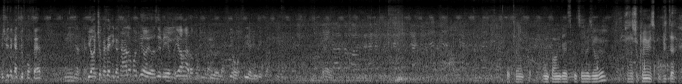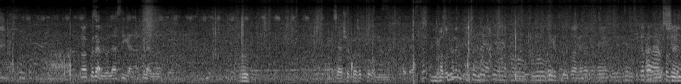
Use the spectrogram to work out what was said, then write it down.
És mind a kettő koffer? Mind a kettő. Ja, csak az egyik az állapot, jaj, az övé, ja, állapot külön. Jó, szia Judika. On parle anglais, que ça veut dire mieux Ça, je peux aimer ce computer. Akkor az elő lesz, igen, akkor elő. Ah. Az elsők azok hova mennek? Azok mennek Ale ja słyszałem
